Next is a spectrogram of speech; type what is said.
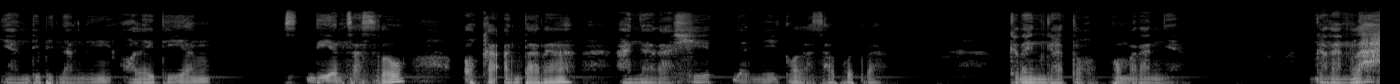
yang dibintangi oleh Dian Dian Sastro, Oka Antara, Hana Rashid, dan Nikola Saputra. Keren gak tuh pemerannya? Keren lah.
